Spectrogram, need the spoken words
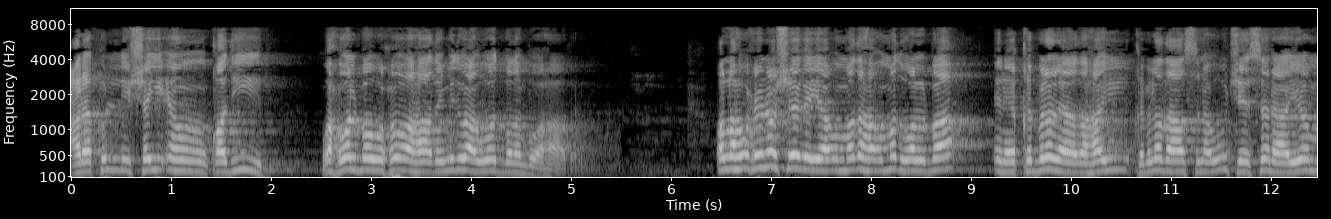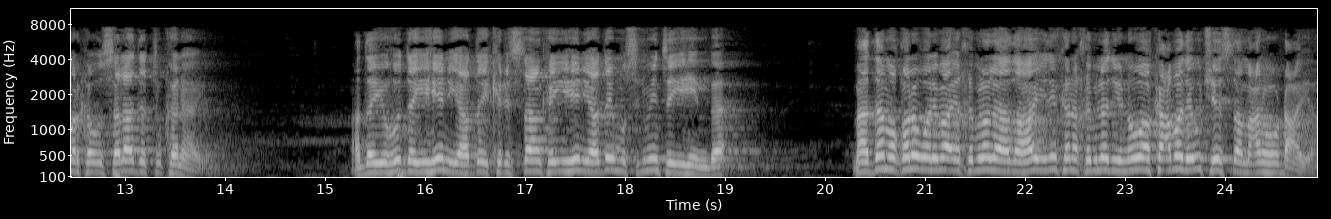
calaa kulli shayin qadiir. Wax walba wuxuu ahaaday mid u awood badan buu ahaaday. Allah wuxuu inoo sheegayaa ummadaha ummad walba inay qiblo leedahay qibladaasna uu u jeesanaayo marka uu salaadda tukanaayo hadday yuhuudda yihiin iyo hadday kiristaanka yihiin iyo hadday muslimiinta yihiinba maadaama qolo waliba ay qiblo leedahay idinkana qibladiinnu waa kacbaday u jeestaa macnuhu u dhacaya.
